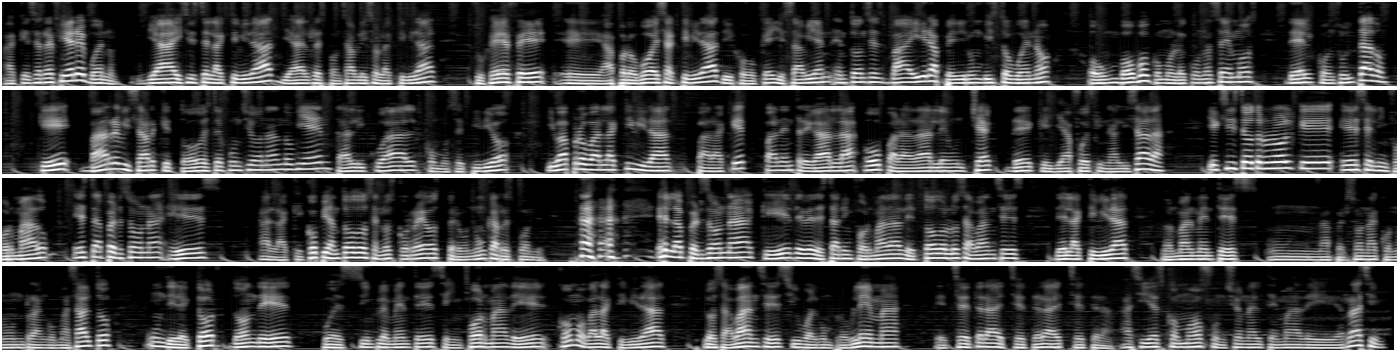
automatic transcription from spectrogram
¿A qué se refiere? Bueno, ya hiciste la actividad, ya el responsable hizo la actividad, su jefe eh, aprobó esa actividad, dijo, ok, está bien, entonces va a ir a pedir un visto bueno o un bobo, como lo conocemos, del consultado, que va a revisar que todo esté funcionando bien, tal y cual como se pidió, y va a aprobar la actividad. ¿Para qué? Para entregarla o para darle un check de que ya fue finalizada. Y existe otro rol que es el informado. Esta persona es a la que copian todos en los correos pero nunca responde. es la persona que debe de estar informada de todos los avances de la actividad. Normalmente es una persona con un rango más alto, un director, donde pues simplemente se informa de cómo va la actividad, los avances, si hubo algún problema, etcétera, etcétera, etcétera. Así es como funciona el tema de Racing.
